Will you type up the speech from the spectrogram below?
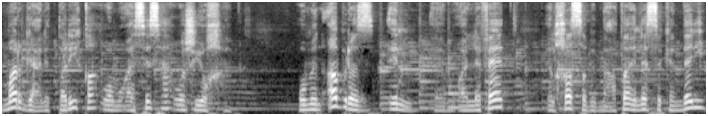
مرجع للطريقة ومؤسسها وشيوخها. ومن أبرز المؤلفات الخاصة بابن عطاء الله السكندري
